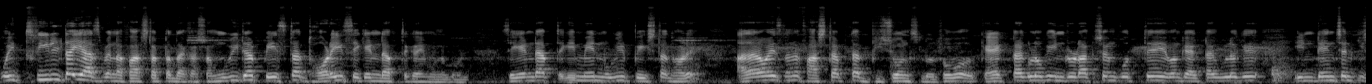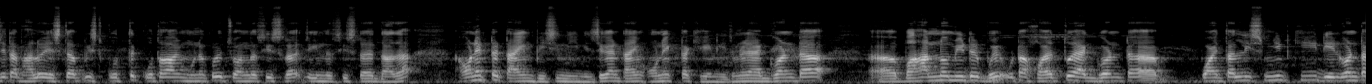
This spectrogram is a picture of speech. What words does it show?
ওই থ্রিলটাই আসবে না ফার্স্ট হাফটা দেখার সময়। মুভিটার পেসটা ধরেই সেকেন্ড হাফ থেকে আমি মনে করি। সেকেন্ড হাফ থেকেই মেন মুভির পেসটা ধরে। আদারওয়াইজ মানে ফার্স্ট হাফটা ভীষণ স্লো তো ক্যারেক্টারগুলোকে ইন্ট্রোডাকশন করতে এবং ক্যারেক্টারগুলোকে ইন্টেনশন কি সেটা ভালো এস্টাবলিশ করতে কোথাও আমি মনে করি চন্দ্রাশিস রায় যে ইন্দ্রশিস রায়ের দাদা অনেকটা টাইম বেশি নিয়ে নিয়েছে। সেখানে টাইম অনেকটা খেয়ে নিয়েছে। মানে এক ঘণ্টা বাহান্ন মিনিটের বই, ওটা হয়তো এক ঘণ্টা পঁয়তাল্লিশ মিনিট কি দেড় ঘণ্টা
